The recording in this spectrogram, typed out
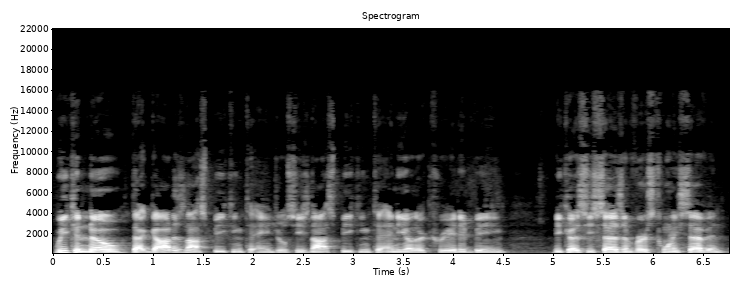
we can know that God is not speaking to angels, He's not speaking to any other created being because he says in verse 27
